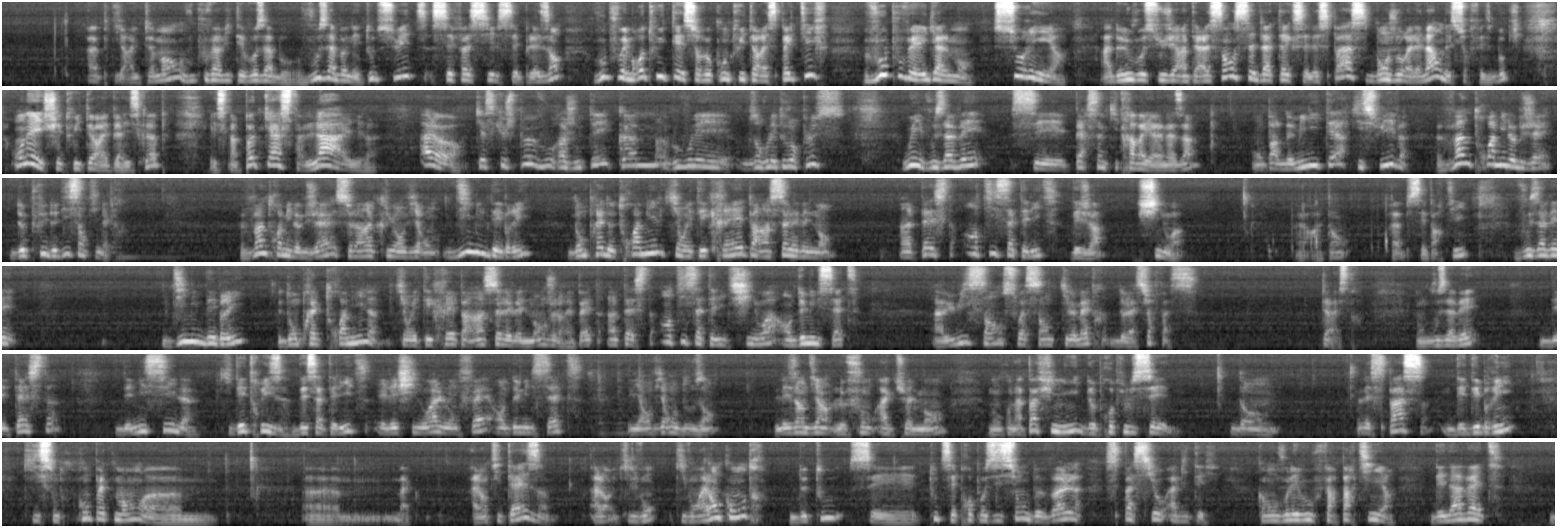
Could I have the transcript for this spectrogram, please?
hop, directement, vous pouvez inviter vos abos, vous abonner tout de suite, c'est facile, c'est plaisant. Vous pouvez me retweeter sur vos comptes Twitter respectifs. Vous pouvez également sourire à de nouveaux sujets intéressants. C'est de la tech, c'est l'espace. Bonjour Elena, on est sur Facebook. On est chez Twitter et Periscope. Et c'est un podcast live. Alors, qu'est-ce que je peux vous rajouter comme vous voulez Vous en voulez toujours plus? Oui, vous avez ces personnes qui travaillent à la NASA. On parle de militaires qui suivent 23 000 objets de plus de 10 cm. 23 000 objets, cela inclut environ 10 000 débris, dont près de 3 000 qui ont été créés par un seul événement, un test anti-satellite déjà, chinois. Alors attends, hop, c'est parti. Vous avez 10 000 débris, dont près de 3 000 qui ont été créés par un seul événement, je le répète, un test anti-satellite chinois en 2007, à 860 km de la surface terrestre. Donc vous avez des tests, des missiles qui détruisent des satellites, et les Chinois l'ont fait en 2007, il y a environ 12 ans. Les Indiens le font actuellement. Donc on n'a pas fini de propulser dans l'espace des débris qui sont complètement euh, euh, bah, à l'antithèse, qui vont, à l'encontre de ces, toutes ces propositions de vols spatiaux habités. Comment voulez-vous faire partir des navettes,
